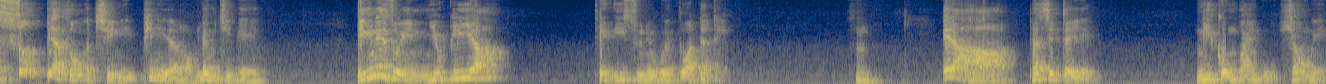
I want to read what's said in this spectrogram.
အစုပ်ပြတ်ဆုံးအခြေအနေဖြစ်နေတာတော့လက်မကြည့်ပဲဒီကနေ့ဆိုရင်နျူကလ িয়ার ထိပ်သီးဆွေးနွေးပွဲသွားတတ်တယ်ဟွန်းအဲ့ဒါဟာဖက်စစ်တပ်ရဲ့ညီကုန်းပိုင်းကိုရောက်မဲ့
